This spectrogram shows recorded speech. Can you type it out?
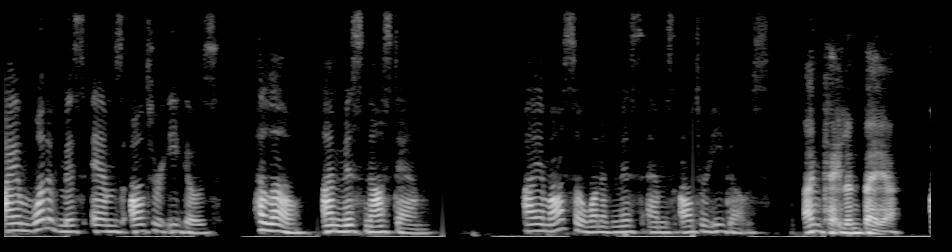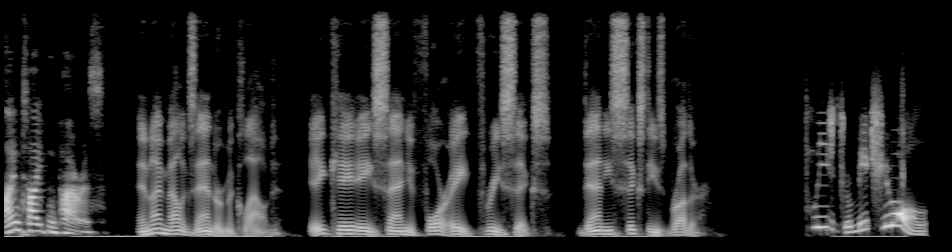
I am one of Miss M's alter egos. Hello, I'm Miss Nostam. I am also one of Miss M's alter egos. I'm Caitlin Bayer. I'm Titan Paris. And I'm Alexander McLeod, aka Sanya4836, Danny's 60s brother. Pleased to meet you all.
